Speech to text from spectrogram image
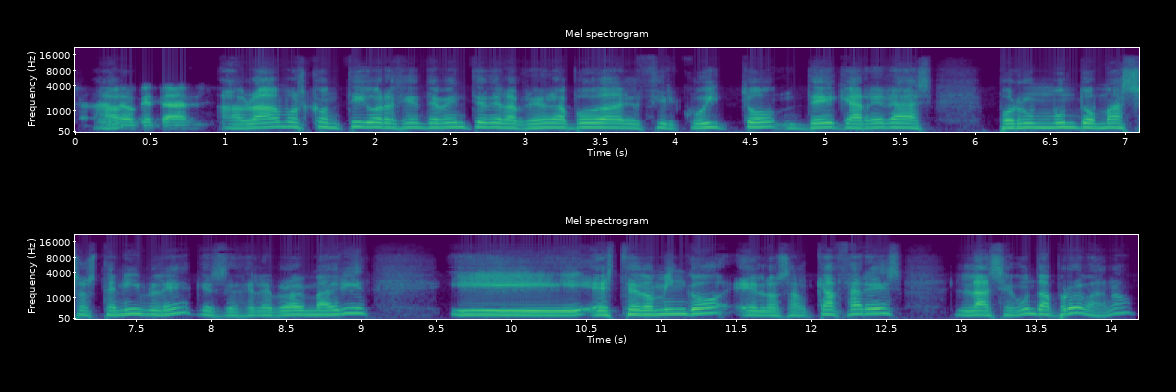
Fernando, ¿qué tal? Hablábamos contigo recientemente de la primera prueba del circuito de carreras por un mundo más sostenible que se celebró en Madrid y este domingo en los Alcázares la segunda prueba, ¿no?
